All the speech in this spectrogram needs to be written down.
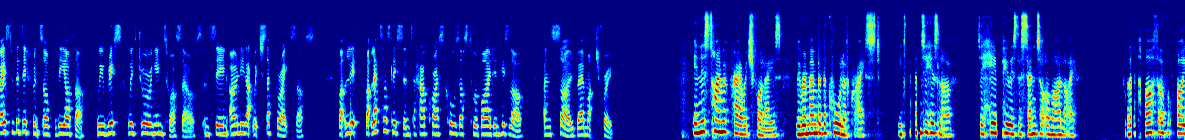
Faced with the difference of the other, we risk withdrawing into ourselves and seeing only that which separates us. But, li- but let us listen to how Christ calls us to abide in his love and so bear much fruit. In this time of prayer which follows, we remember the call of Christ. We turn to his love, to him who is the center of our life. For the path of, our,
